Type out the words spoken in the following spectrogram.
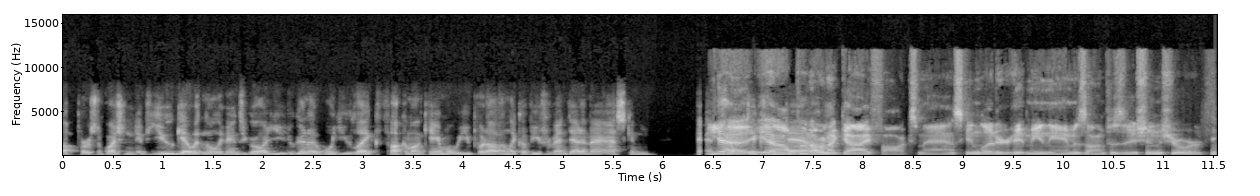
a personal question. If you get with an OnlyFans girl, are you gonna will you like fuck them on camera? Will you put on like a V for Vendetta mask and, and Yeah, yeah. I'll put on a Guy Fawkes mask and let her hit me in the Amazon position. Sure.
